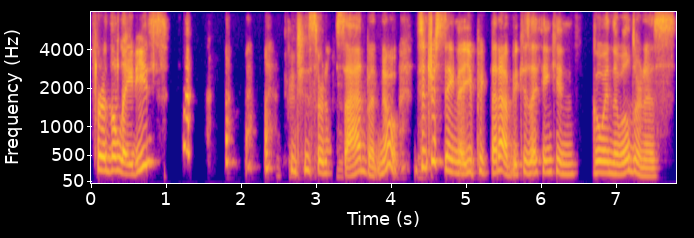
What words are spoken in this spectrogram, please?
for the ladies, which is sort of sad. But no, it's interesting that you picked that up because I think in Go in the Wilderness,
